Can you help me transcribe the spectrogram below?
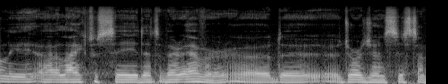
only uh, like to say that wherever uh, the Georgian system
